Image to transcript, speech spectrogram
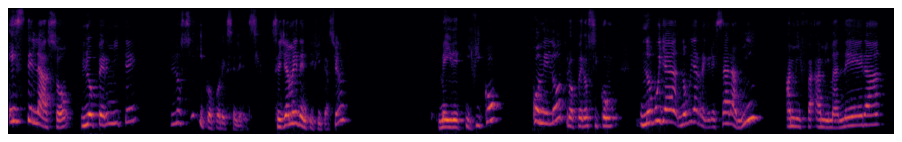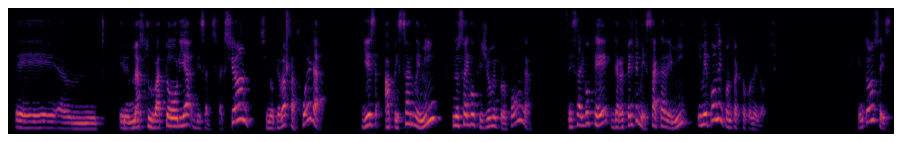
este lazo lo permite lo psíquico por excelencia. Se llama identificación. Me identifico con el otro, pero si con, no voy a, no voy a regresar a mí, a mi, a mi manera eh, eh, masturbatoria de satisfacción, sino que va para afuera. Y es a pesar de mí, no es algo que yo me proponga, es algo que de repente me saca de mí y me pone en contacto con el otro. Entonces,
